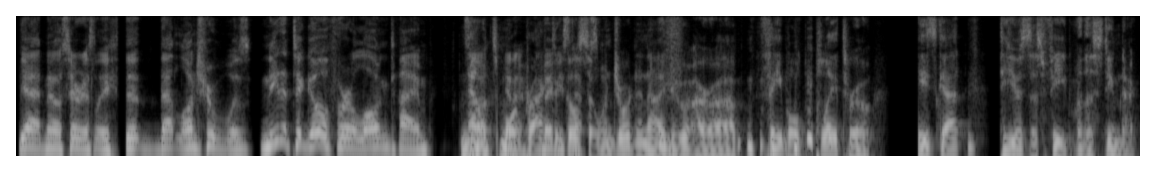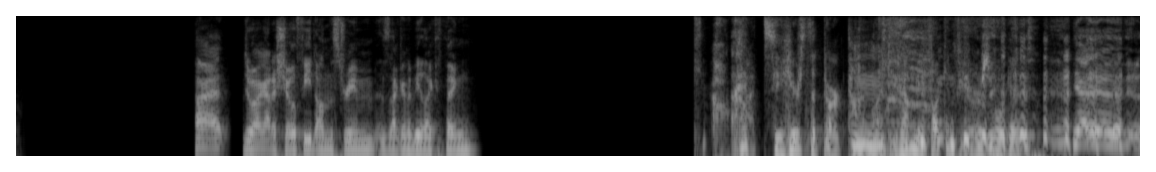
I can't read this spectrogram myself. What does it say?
Yeah, no, seriously. The, that launcher was needed to go for a long time. Now so, it's more you know, practical. So when Jordan and I do our uh, fabled playthrough, he's got to use his feet with a Steam Deck. All right. Do I got to show feet on the stream? Is that going to be like a thing? Oh God! I, See, here's the dark timeline, dude. How many fucking viewers we'll get? yeah, yeah.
